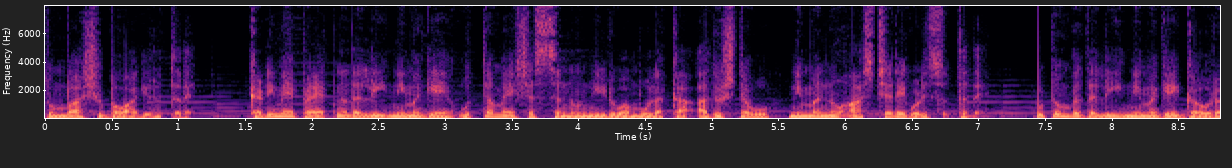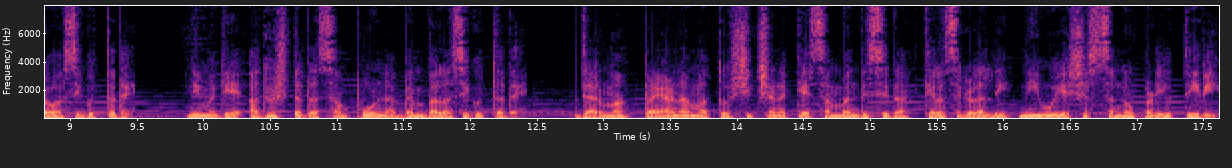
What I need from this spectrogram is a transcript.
ತುಂಬಾ ಶುಭವಾಗಿರುತ್ತದೆ. ಕಡಿಮೆ ಪ್ರಯತ್ನದಲ್ಲಿ ನಿಮಗೆ ಉತ್ತಮ ಯಶಸ್ಸನ್ನು ನೀಡುವ ಮೂಲಕ ಅದೃಷ್ಟವು ನಿಮ್ಮನ್ನು ಆಶ್ಚರ್ಯಗೊಳಿಸುತ್ತದೆ. ಕುಟುಂಬದಲ್ಲಿ ನಿಮಗೆ ಗೌರವ ಸಿಗುತ್ತದೆ. ನಿಮಗೆ ಅದೃಷ್ಟದ ಸಂಪೂರ್ಣ ಬೆಂಬಲ ಸಿಗುತ್ತದೆ. ಧರ್ಮ, ಪ್ರಯಾಣ ಮತ್ತು ಶಿಕ್ಷಣಕ್ಕೆ ಸಂಬಂಧಿಸಿದ ಕೆಲಸಗಳಲ್ಲಿ ನೀವು ಯಶಸ್ಸನ್ನು ಪಡೆಯುತ್ತೀರಿ.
